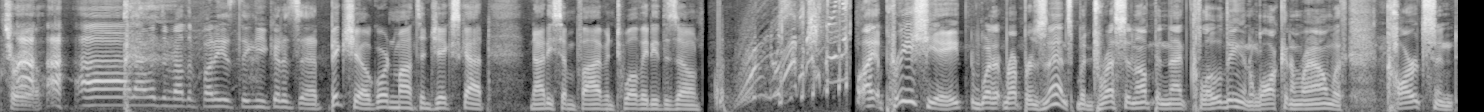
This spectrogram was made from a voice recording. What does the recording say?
trail. Ah, that was about the funniest thing you could have said. Big show. Gordon Monson, Jake Scott, 97.5 and 1280 The Zone. I appreciate what it represents, but dressing up in that clothing and walking around with carts and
